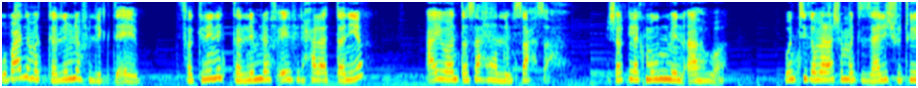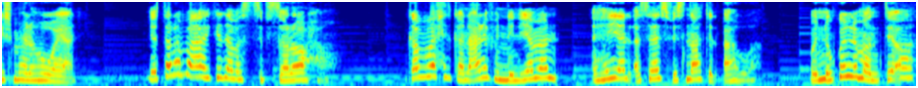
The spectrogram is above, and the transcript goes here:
وبعد ما اتكلمنا في الاكتئاب فاكرين اتكلمنا في إيه في الحلقة التانية؟ أيوة أنت صح يا اللي مصحصح. شكلك مدمن قهوة. وأنت كمان عشان ما تزعليش وتقولي اشمعنى هو يعني. يا ترى بقى كده بس بصراحة. كم واحد كان عارف إن اليمن هي الأساس في صناعة القهوة؟ وإن كل منطقة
